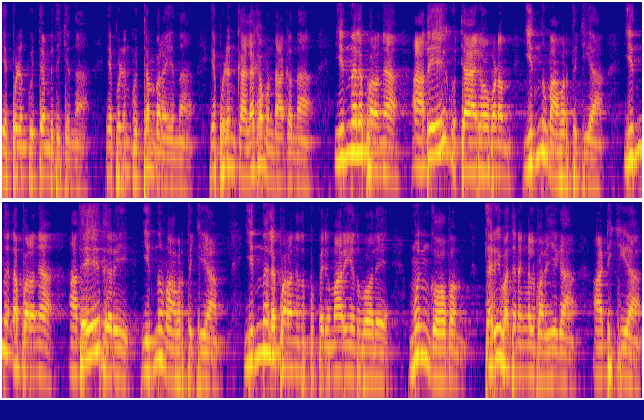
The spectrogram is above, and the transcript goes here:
എപ്പോഴും കുറ്റം വിധിക്കുന്ന എപ്പോഴും കുറ്റം പറയുന്ന എപ്പോഴും കലഹമുണ്ടാക്കുന്ന ഇന്നലെ പറഞ്ഞ അതേ കുറ്റാരോപണം ഇന്നും ആവർത്തിക്കുക. ഇന്നലെ പറഞ്ഞ അതേ തെറി ഇന്നും ആവർത്തിക്കുക. ഇന്നലെ പറഞ്ഞത് പെരുമാറിയതുപോലെ മുൻകോപം തെറിവചനങ്ങൾ പറയുക അടിക്കുക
